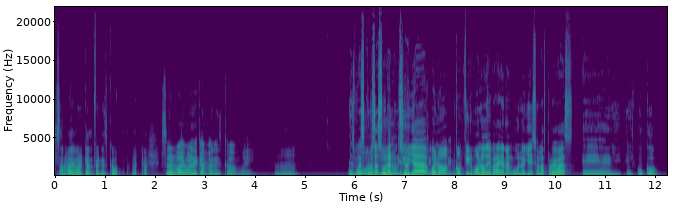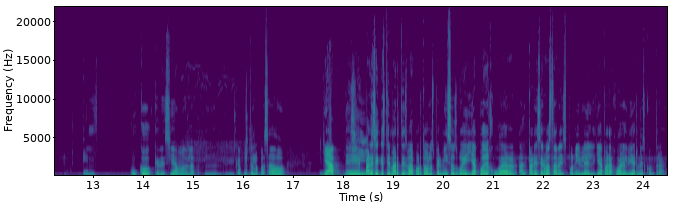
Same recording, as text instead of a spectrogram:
Survivor Campeones Cup. Survivor de campeones cup, güey. Después No, Cruz Azul no, anunció qué- ya, qué- qué bueno, nombre, confirmó lo de Brian Angulo, ya hizo las pruebas. Eh, el, el Cuco, el Cuco que decíamos la- el, el capítulo pasado, ya eh, ¿Sí? parece que este martes va por todos los permisos, güey, y ya puede jugar. Al parecer va a estar disponible el- ya para jugar el viernes contra,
